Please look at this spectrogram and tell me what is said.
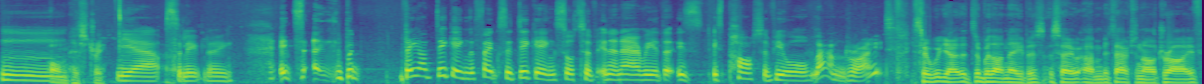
on history. yeah, absolutely. It's uh, but. They are digging. The folks are digging, sort of in an area that is is part of your land, right? So yeah, it's with our neighbours. So um, it's out in our drive.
